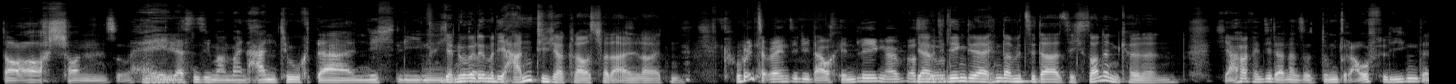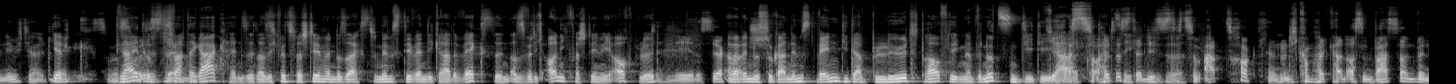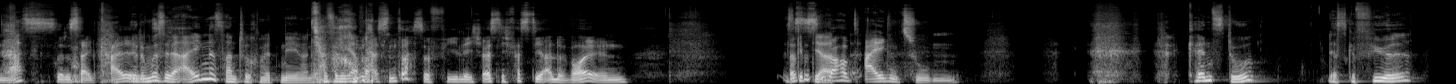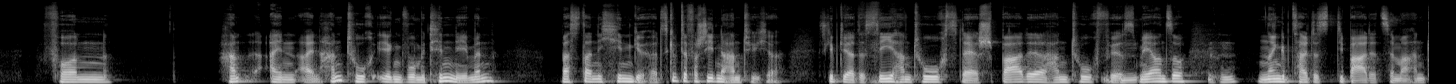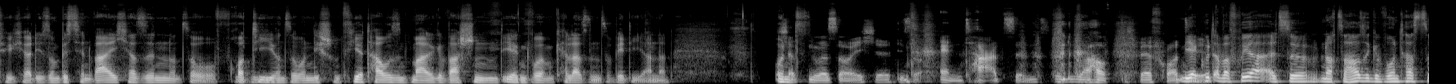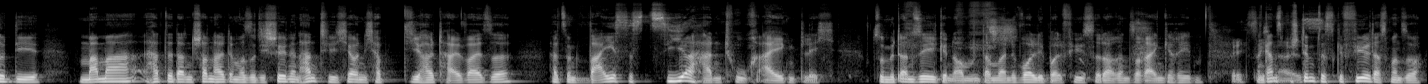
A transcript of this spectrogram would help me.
Doch schon so. Hey, lassen Sie mal mein Handtuch da nicht liegen. Ja, nur weil du immer die Handtücher klaust von allen Leuten. Gut, aber wenn Sie die da auch hinlegen, einfach Ja, so. aber die legen die da hin, damit sie da sich sonnen können. ja, aber wenn die da dann so dumm drauf liegen, dann nehme ich die halt Ja, weg. So, nein, das, das macht ja gar keinen Sinn. Also ich würde es verstehen, wenn du sagst, du nimmst die, wenn die gerade weg sind. Also würde ich auch nicht verstehen, ich auch blöd. Nee, das ist ja Aber wenn du es Quatsch. sogar nimmst, wenn die da blöd drauf liegen, dann benutzen die die Ja, ja. was soll das denn? ist doch zum Abtrocknen. Und ich komme halt gerade aus dem Wasser und bin nass. So, das ist halt kalt. Ja, du musst dir dein eigenes Handtuch mitnehmen. Ja, kannst warum? Das sind doch so viele. Ich weiß nicht, was die alle wollen. es Was gibt ist ja, überhaupt Eigentum? kennst du das Gefühl von Han ein, ein Handtuch irgendwo mit hinnehmen, was da nicht hingehört? Es gibt ja verschiedene Handtücher. Es gibt ja das Seehandtuch slash Badehandtuch fürs Meer und so. Und dann gibt es halt das, die Badezimmerhandtücher, die so ein bisschen weicher sind und so frotti und so und nicht schon 4000 Mal gewaschen und irgendwo im Keller sind, so wie die anderen. ich Und habe nur solche, die so endhart sind und überhaupt nicht mehr freundlich. Ja, gut, aber früher, als du noch zu Hause gewohnt hast, so die Mama hatte dann schon halt immer so die schönen Handtücher und ich habe die halt teilweise halt so ein weißes Zierhandtuch eigentlich so mit an See genommen, dann meine Volleyballfüße darin so reingerieben. das ist ein Richtig ganz nice. bestimmtes Gefühl, dass man so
